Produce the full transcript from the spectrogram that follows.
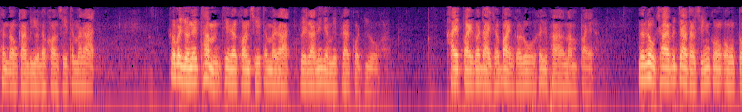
ท่านต้องการไปอยู่นครศรีธรรมราช ก็ไปอยู่ในถ้ำที่นครศรีธรรมราช เวลานี้ยังมีปรากฏอยู่ ใครไปก็ได้ชาวบ้านก็รู้เขาจะพานำไปแล้วลูกชายพระเจ้าตากสินคงองค์โต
